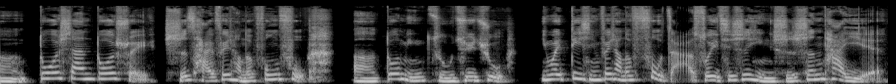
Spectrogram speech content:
嗯，多山多水，食材非常的丰富，嗯，多民族居住，因为地形非常的复杂，所以其实饮食生态也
